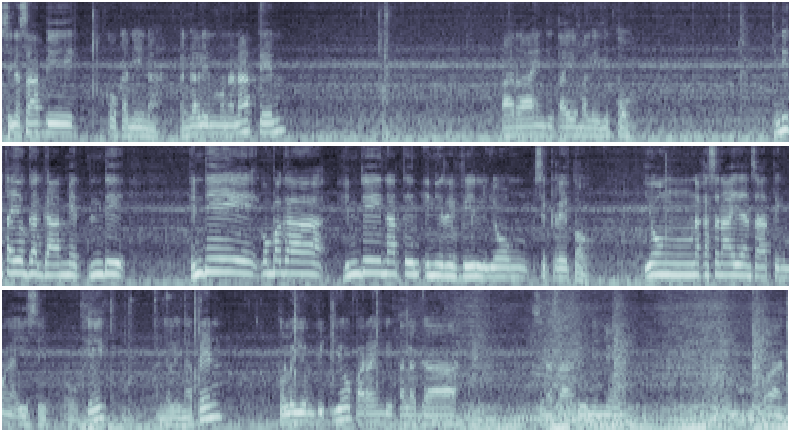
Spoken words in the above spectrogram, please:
Sinasabi ko kanina. Tanggalin muna natin para hindi tayo malilito. Hindi tayo gagamit, hindi hindi kumbaga hindi natin ini-reveal yung sekreto. Yung nakasanayan sa ating mga isip. Okay? Tanggalin natin. Tuloy yung video para hindi talaga sinasabi ninyong Juan.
